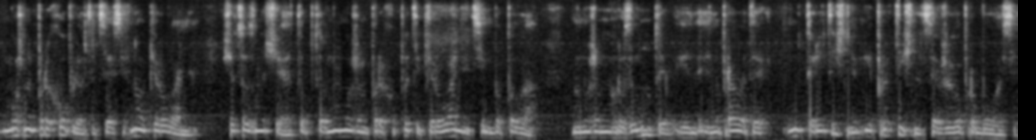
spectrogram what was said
можна перехоплювати цей сигнал керування. Що це означає? Тобто ми можемо перехопити керування цим БПЛА. Ми можемо його розвернути і, направити ну, теоретично і практично це вже випробовується.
